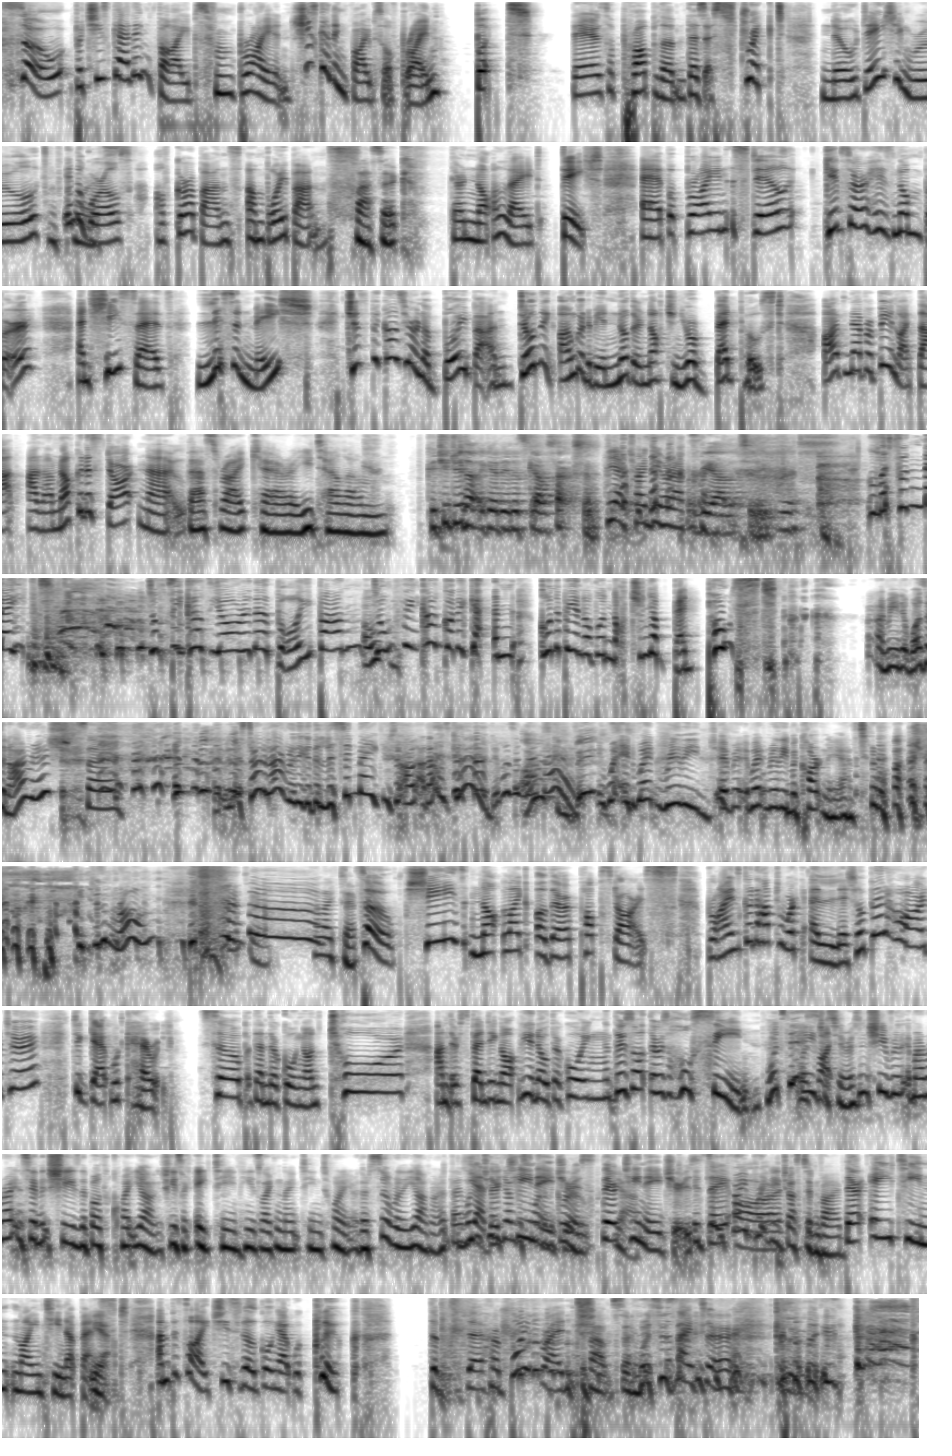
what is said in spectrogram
so, but she's getting vibes from Brian. She's getting vibes off Brian, but there's a problem. There's a strict no dating rule in the worlds of girl bands and boy bands. Classic. They're not allowed date. Uh, but Brian still gives her his number and she says, Listen, mate, just because you're in a boy band, don't think I'm going to be another notch in your bedpost. I've never been like that and I'm not going to start now. That's right, Kerry. You tell him. Could you do that again in a Scouse accent? Yeah, try and do her accent. Reality. Listen, mate, just because you're in a boy band, Oh. don't think I'm going to get an, going to be another notch in your bedpost. I mean, it wasn't Irish, so it started out really good. The listen, mate, you said, oh, that was good. It wasn't I that was bad. convinced. It went, it went really, it went really McCartney after a while. it wasn't wrong. I liked it. So she's not like other pop stars. Brian's going to have to work a little bit harder to get with Kerry. So, but then they're going on tour and they're spending all, you know, they're going, there's a, there's a whole scene. What's the ages like- here? Isn't she really? Am I right in saying that she's? They're both quite young. She's like eighteen. He's like 19, 20. Or they're still really young, aren't they? Wasn't yeah, they're the teenagers. group? They're Yeah. teenagers. It's they like very are, Britney Justin vibe. They're 18, 19 at best. Yeah. And besides, she's still going out with Kluke, the, the her boyfriend. the Bouncer. What's his name? Bouncer. Kluke.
